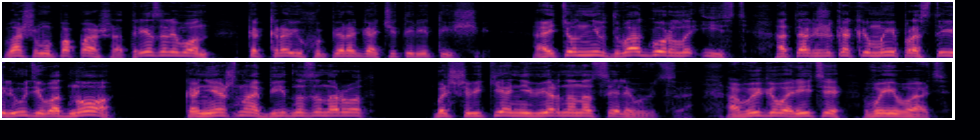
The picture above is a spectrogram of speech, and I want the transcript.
Вашему папаше отрезали вон, как краюху пирога, четыре тысячи. А ведь он не в два горла исть, а так же, как и мы, простые люди, в одно. Конечно, обидно за народ. Большевики, они верно нацеливаются. А вы говорите «воевать».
